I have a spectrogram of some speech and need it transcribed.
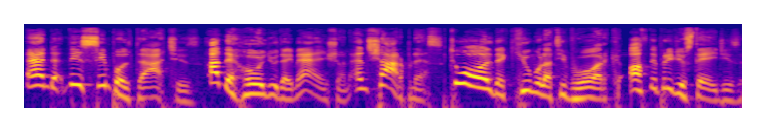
And these simple touches add a whole new dimension and sharpness to all the cumulative work of the previous stages.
